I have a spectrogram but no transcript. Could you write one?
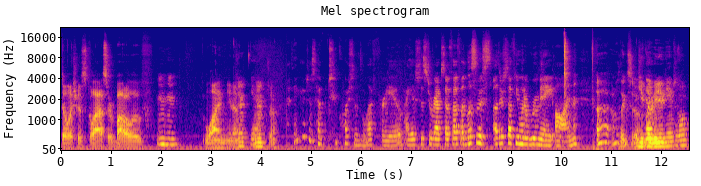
delicious glass or bottle of Mm-hmm. wine. You know. Sure. Yeah. So I think I just have two questions left for you. I guess just to wrap stuff up, unless there's other stuff you want to ruminate on. uh, I don't think so. Do you play No. video games at all?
